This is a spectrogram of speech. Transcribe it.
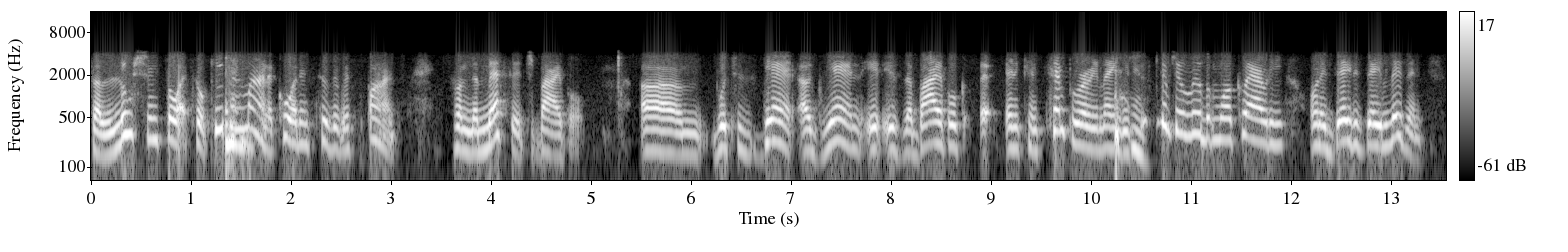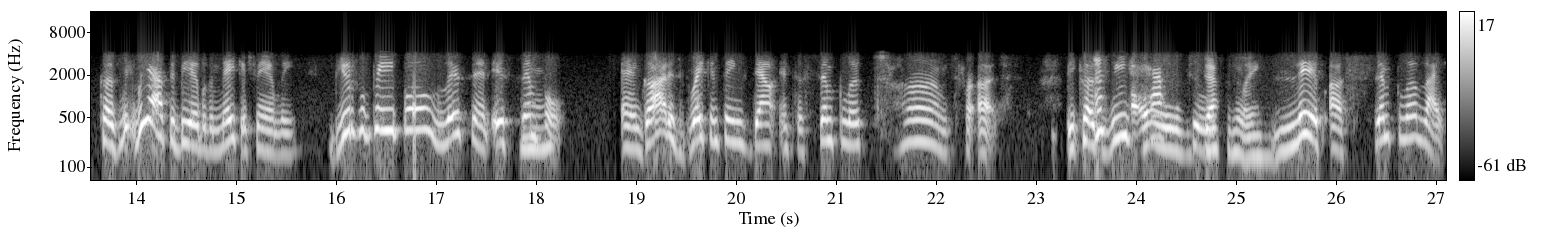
solution thought. So keep in mind, according to the response from the Message Bible, um, which is again, again, it is the Bible uh, in contemporary language. This gives you a little bit more clarity on a day-to-day living because we, we have to be able to make it, family. Beautiful people, listen, it's simple, and God is breaking things down into simpler terms for us because we have Oh, to definitely. live a simpler life.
